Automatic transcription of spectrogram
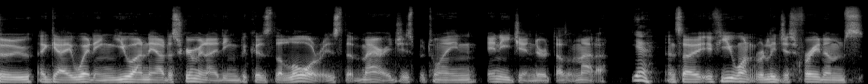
to a gay wedding, you are now discriminating because the law is that marriage is between any gender, it doesn't matter. Yeah. And so if you want religious freedoms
